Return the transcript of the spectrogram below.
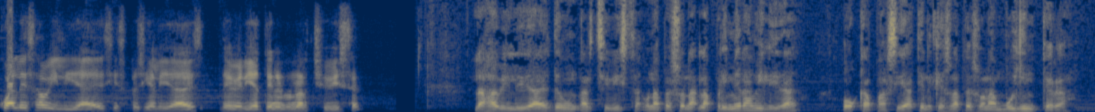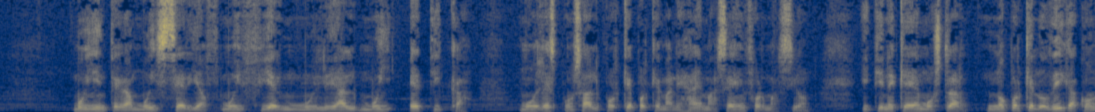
cuáles habilidades y especialidades debería tener un archivista. Las habilidades de un archivista, una persona, la primera habilidad o capacidad tiene que ser una persona muy íntegra, muy íntegra, muy seria, muy fiel, muy leal, muy ética, muy responsable. ¿Por qué? Porque maneja demasiada información y tiene que demostrar, no porque lo diga con,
